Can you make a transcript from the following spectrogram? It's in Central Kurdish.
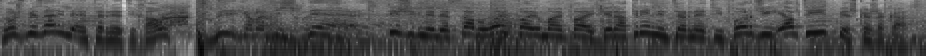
تۆش بێزاری لە ئینتەرنێتی خاو؟ بیکە بە تیشک نێت! تیشک نێت ئێستا بە وای فای و مای فای خێراترین ئینتەرنێتی 4G LTE پێشکەش دەکات.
